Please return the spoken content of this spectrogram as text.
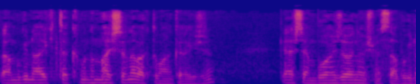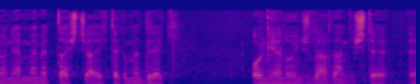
Ben bugün A2 takımının maçlarına baktım Ankara gücünün. Gerçekten bu oyuncu oynamış. Mesela bugün oynayan Mehmet Taşçı A2 takımında direkt oynayan oyunculardan. işte eee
